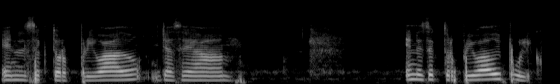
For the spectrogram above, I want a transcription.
en el sector privado, ya sea en el sector privado y público.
